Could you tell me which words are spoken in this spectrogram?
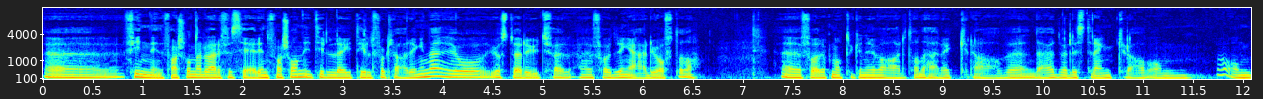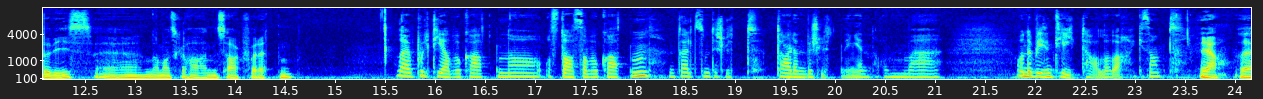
Eh, finne informasjon eller verifisere informasjon i tillegg til forklaringene, jo, jo større utfordring er det jo ofte. da. Eh, for å på en måte kunne ivareta det her kravet. Det er jo et veldig strengt krav om, om bevis eh, når man skal ha en sak for retten. Det er jo politiadvokaten og, og statsadvokaten som til slutt tar den beslutningen om, om det blir en tiltale, da, ikke sant? Ja, det,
